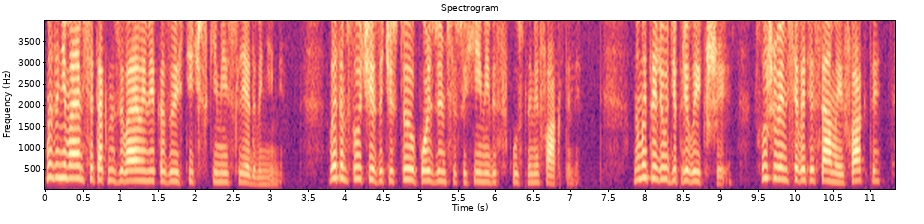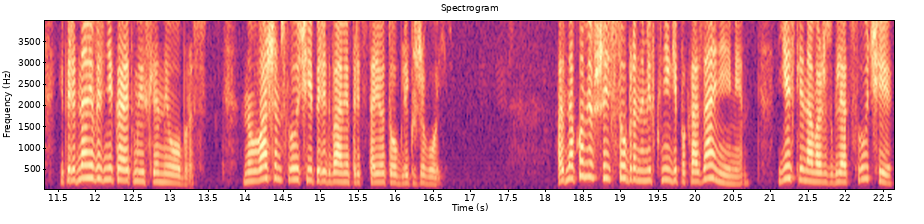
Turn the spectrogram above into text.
Мы занимаемся так называемыми казуистическими исследованиями. В этом случае зачастую пользуемся сухими безвкусными фактами. Но мы-то люди привыкшие, слушаемся в эти самые факты, и перед нами возникает мысленный образ. Но в вашем случае перед вами предстает облик живой. Ознакомившись с собранными в книге показаниями, есть ли, на ваш взгляд, случаи,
